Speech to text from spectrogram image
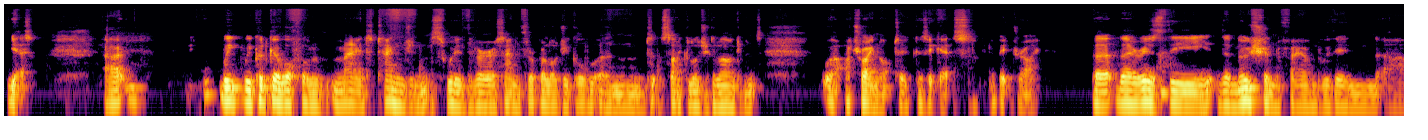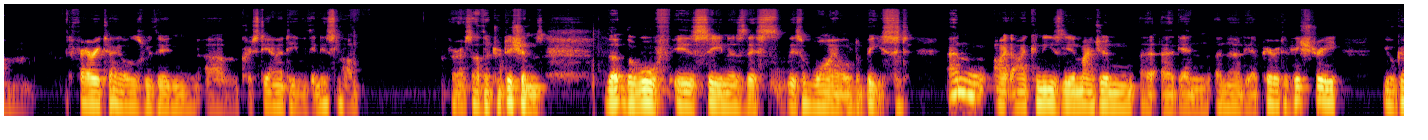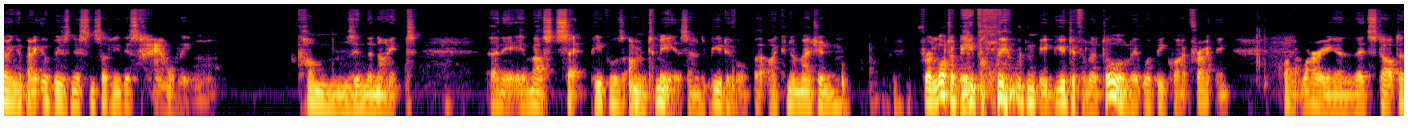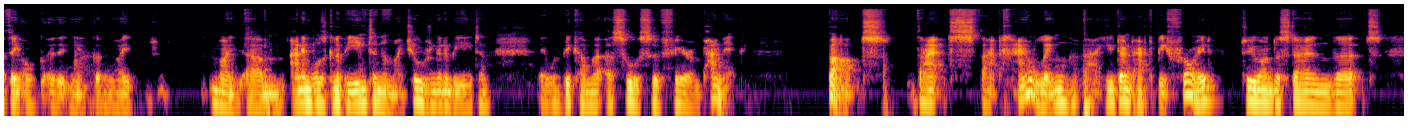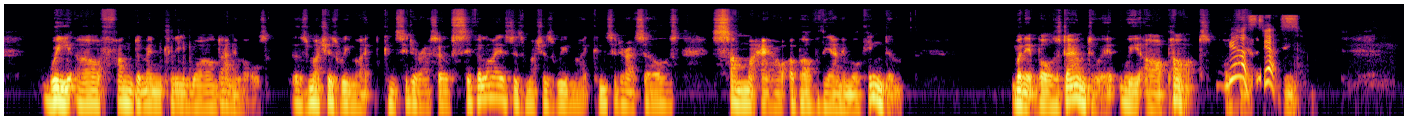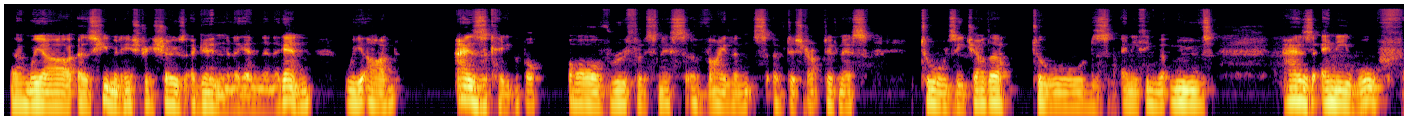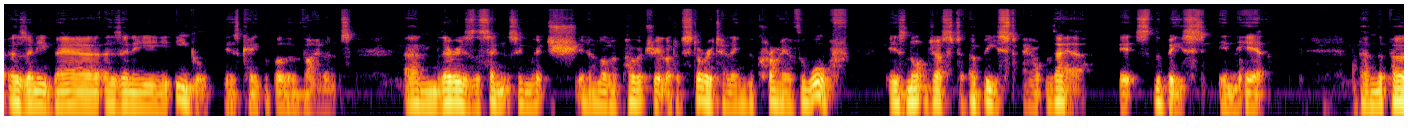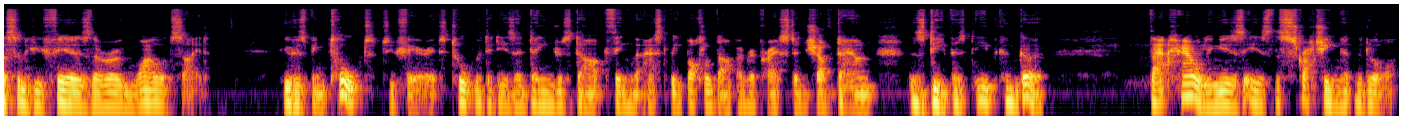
yes uh, we, we could go off on mad tangents with various anthropological and psychological arguments well i try not to because it gets a bit dry but there is the the notion found within um, fairy tales, within um, Christianity, within Islam, various other traditions, that the wolf is seen as this this wild beast. And I, I can easily imagine uh, again an earlier period of history. You're going about your business, and suddenly this howling comes in the night, and it, it must set people's. I mean, to me, it sounds beautiful, but I can imagine for a lot of people, it wouldn't be beautiful at all. It would be quite frightening, quite worrying, and they'd start to think, "Oh, my my um, animal's going to be eaten, and my children going to be eaten." It would become a, a, source of fear and panic. But that that howling, uh, you don't have to be Freud to understand that we are fundamentally wild animals. As much as we might consider ourselves civilized, as much as we might consider ourselves somehow above the animal kingdom when it boils down to it, we are part. yes, yes. And we are, as human history shows again and again and again, we are as capable of ruthlessness, of violence, of destructiveness towards each other, towards anything that moves, as any wolf, as any bear, as any eagle is capable of violence. And there is the sense in which, in a lot of poetry, a lot of storytelling, the cry of the wolf is not just a beast out there, it's the beast in here. And the person who fears their own wild side, who has been taught to fear it, taught that it is a dangerous, dark thing that has to be bottled up and repressed and shoved down as deep as deep can go. That howling is is the scratching at the door.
